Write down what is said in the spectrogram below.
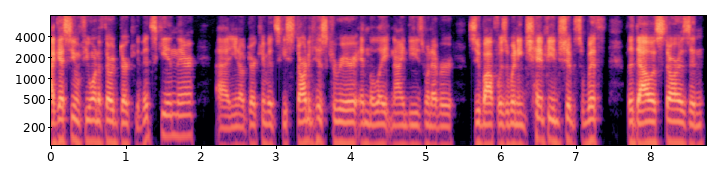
I guess even if you want to throw Dirk Nowitzki in there, uh, you know, Dirk Nowitzki started his career in the late 90s whenever Zubov was winning championships with the Dallas Stars. And,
